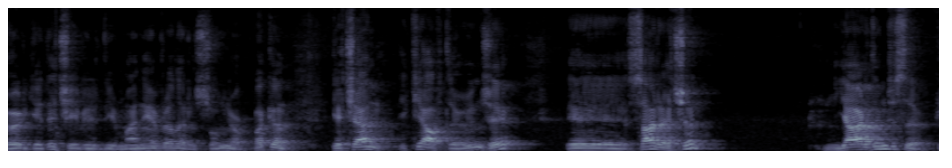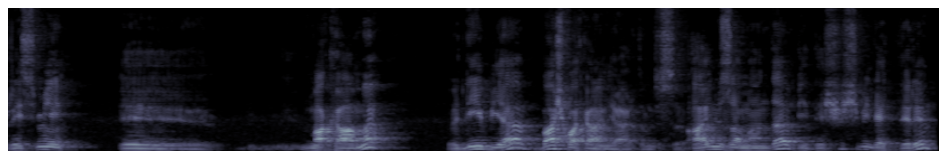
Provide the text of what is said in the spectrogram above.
bölgede çevirdiği manevraların sonu yok. Bakın geçen iki hafta önce e, Sarraç'ın yardımcısı, resmi e, makamı Libya Başbakan Yardımcısı. Aynı zamanda Birleşmiş Milletler'in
